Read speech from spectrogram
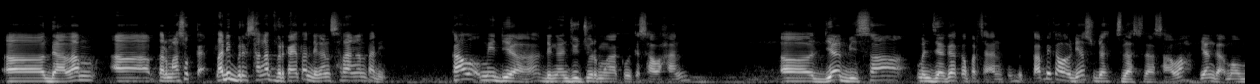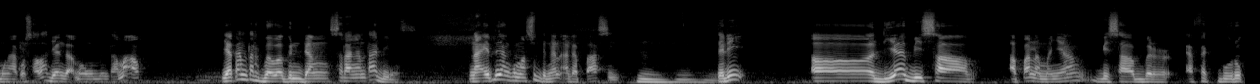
eh, dalam eh, termasuk tadi ber- sangat berkaitan dengan serangan tadi. Kalau media dengan jujur mengakui kesalahan, eh, dia bisa menjaga kepercayaan publik. Tapi kalau dia sudah jelas-jelas salah, dia nggak mau mengaku salah, dia nggak mau meminta maaf, dia kan terbawa gendang serangan tadi, mas. Nah itu yang maksud dengan adaptasi. Hmm, hmm, hmm. Jadi eh, dia bisa apa namanya bisa berefek buruk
